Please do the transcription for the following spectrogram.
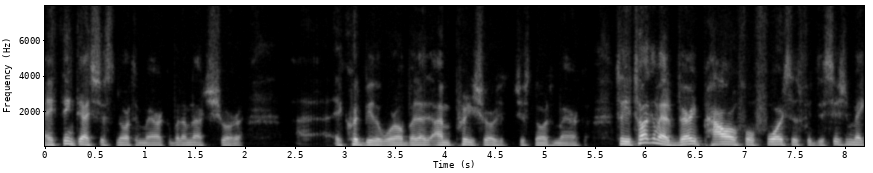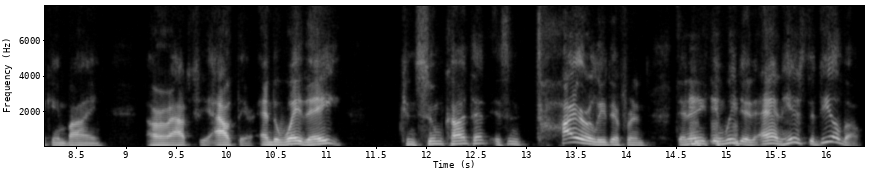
I think that's just North America, but I'm not sure. It could be the world, but I'm pretty sure it's just North America. So you're talking about very powerful forces for decision making and buying are actually out there. And the way they consume content is entirely different than anything we did. And here's the deal though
